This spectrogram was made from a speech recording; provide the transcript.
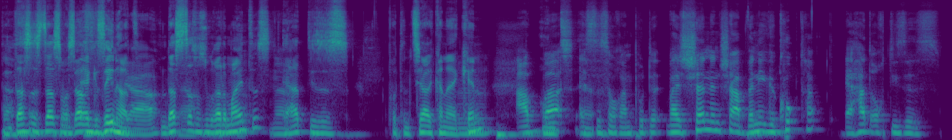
Das Und das ist- ist das, was das- er gesehen hat. ja, Und das ist ja. das, was du gerade meintest. Ja. Er hat dieses Potenzial, kann er erkennen. Aber Und, es ja. ist auch ein Potenzial. Weil Shannon Sharp, wenn ihr geguckt habt, er hat auch dieses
